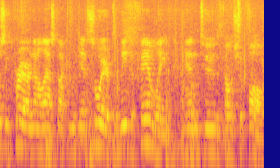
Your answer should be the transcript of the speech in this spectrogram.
Closing prayer, and then I'll ask Dr. Ruth Ann Sawyer to lead the family into the fellowship hall.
